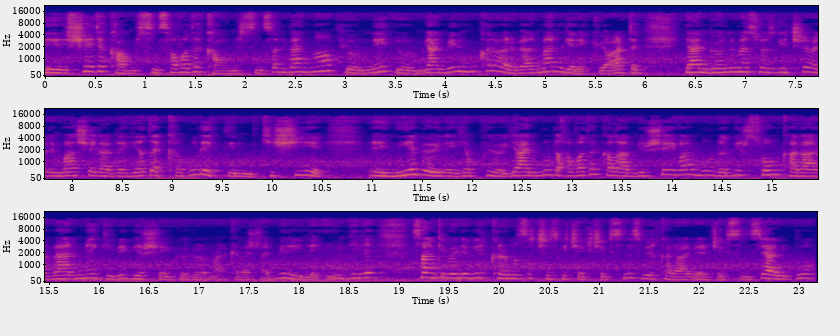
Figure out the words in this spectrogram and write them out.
e, şeyde kalmışsınız, havada kalmışsınız. Hani ben ne yapıyorum, ne ediyorum? Yani benim bu kararı vermem gerekiyor artık. Yani gönlüme söz geçiremedim bazı şeylerde ya da kabul ettiğim kişiyi e, niye böyle yapıyor? Yani burada havada kalan bir şey var. Burada bir son karar verme gibi bir şey görüyorum arkadaşlar. Biriyle ilgili sanki böyle bir kırmızı çizgi çekeceksiniz, bir karar vereceksiniz. Yani bu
